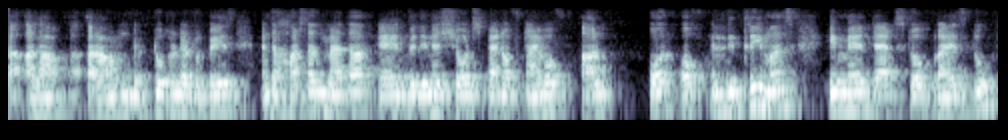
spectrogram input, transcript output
around 200 rupees, and the Harshad Mehta, and within a short span of time of all or of only three months, he made that stock price to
